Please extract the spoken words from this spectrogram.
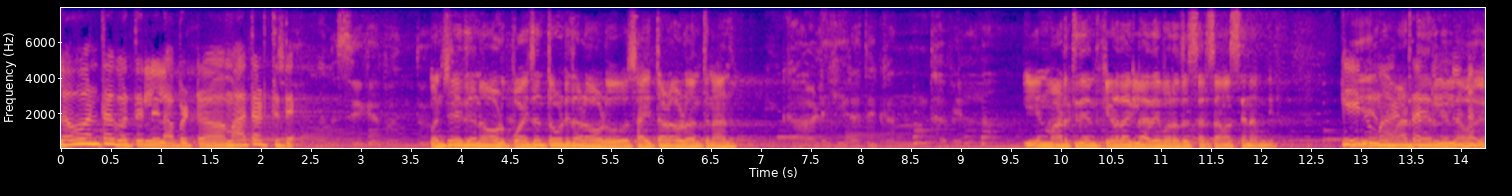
ಲವ್ ಅಂತ ಗೊತ್ತಿರಲಿಲ್ಲ ಬಟ್ ಮಾತಾಡ್ತಿದ್ದೆ. ಮನುಷ್ಯ ಇದೇನೋ ಅವಳು ಪಾಯ್ಸನ್ ತಗೊಂಡಿದ್ದಾಳು ಅವಳು ಸಾಯ್ತಾಳ ಅವಳು ಅಂತ ನಾನು. ಏನ್ ಮಾಡ್ತಿದೆ ಅಂತ ಕೇಳಿದಾಗ್ಲೇ ಅದೇ ಬರೋದು ಸರ್ ಸಮಸ್ಯೆ ನಮ್ಗೆ. ಏನು ಮಾಡ್ತಾ ಇರ್ಲಿಲ್ಲ. ಅವಾಗ.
